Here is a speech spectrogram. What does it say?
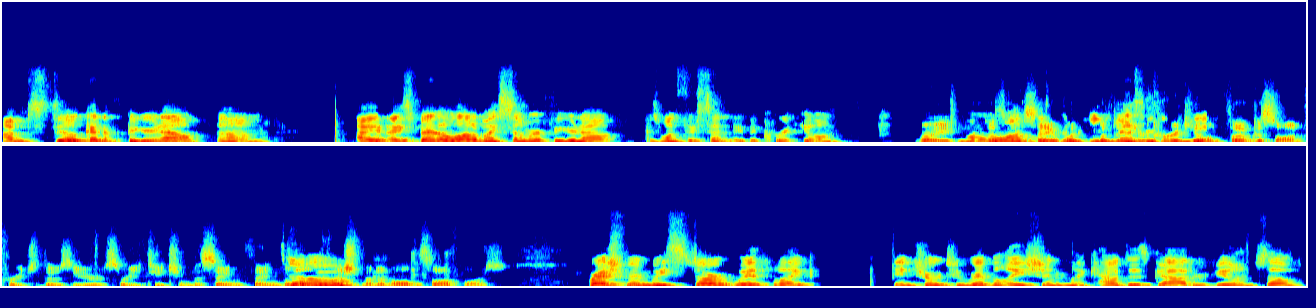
I'm still kind of figuring out. Um, I, I spent a lot of my summer figuring out because once they sent me the curriculum, Right. What I, want, say, like, what, what does your curriculum focus on for each of those years? Are you teaching the same thing to so, all the freshmen and all the sophomores? Freshmen, we start with like intro to Revelation, like how does God reveal Himself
